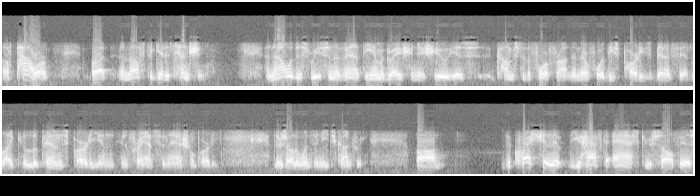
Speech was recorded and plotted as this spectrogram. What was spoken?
of power, but enough to get attention. And now with this recent event, the immigration issue is comes to the forefront, and therefore these parties benefit, like Le Pen's party in, in France, the National Party. There's other ones in each country. Um, the question that you have to ask yourself is,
